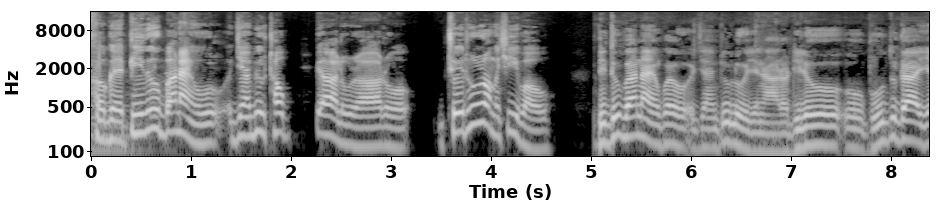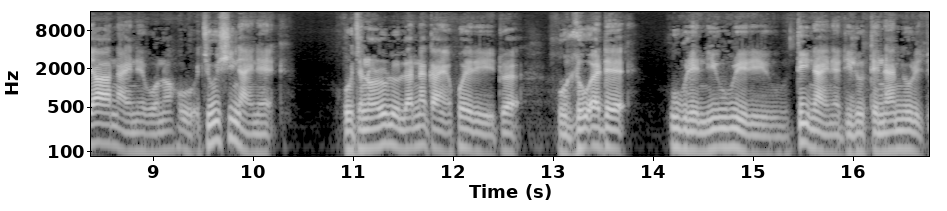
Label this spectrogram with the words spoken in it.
ဟုတ်ကဲ့ပြည်သူ့ပန်းနိုင်ကိုအကြံပြုထောက်ပြလိုတာကတော့ချွေထူးတော့မရှိပါဘူးပြည်သူ့ဘန်းနိုင်အဖွဲ့ကိုအကြံပြုလို့ရင်တော့ဒီလိုဟိုဘူးတုဒရနိုင်နေပေါ့နော်ဟိုအကျိုးရှိနိုင်တဲ့ဟိုကျွန်တော်တို့လိုလက်နက်ကင်အဖွဲ့တွေအတွက်ဟိုလိုအပ်တဲ့ ဥပဒေနည်းဥပဒေတွေကိုသိနိုင်တဲ့ဒီလိုသင်တန်းမျိုးတွေပ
